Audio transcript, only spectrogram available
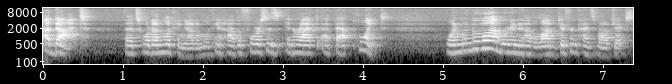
a dot. That's what I'm looking at. I'm looking at how the forces interact at that point. When we move on, we're going to have a lot of different kinds of objects.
